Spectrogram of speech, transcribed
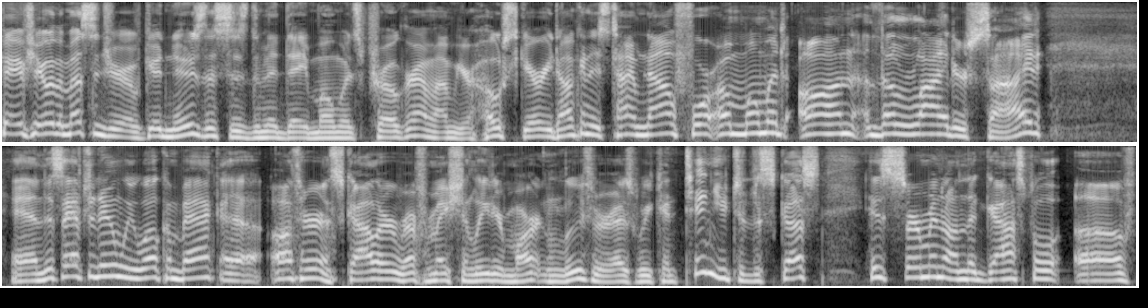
KFUO, the messenger of good news. This is the Midday Moments program. I'm your host, Gary Duncan. It's time now for a moment on the lighter side. And this afternoon, we welcome back uh, author and scholar, Reformation leader Martin Luther, as we continue to discuss his sermon on the Gospel of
